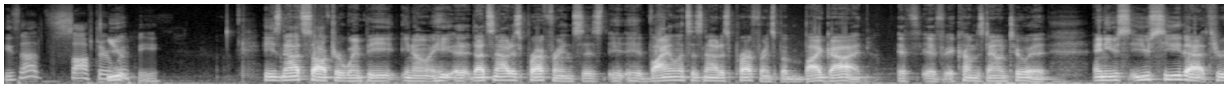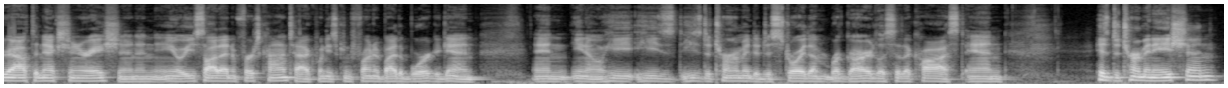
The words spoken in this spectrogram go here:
he's not soft or You- wimpy. He's not soft or wimpy. You know, he uh, that's not his preference. Is violence is not his preference. But by God, if if it comes down to it, and you you see that throughout the next generation, and you know you saw that in First Contact when he's confronted by the Borg again, and you know he he's he's determined to destroy them regardless of the cost, and his determination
